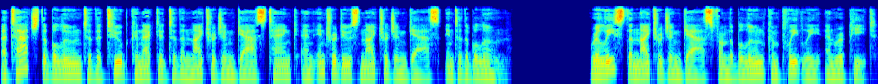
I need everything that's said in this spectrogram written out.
Attach the balloon to the tube connected to the nitrogen gas tank and introduce nitrogen gas into the balloon. Release the nitrogen gas from the balloon completely and repeat.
